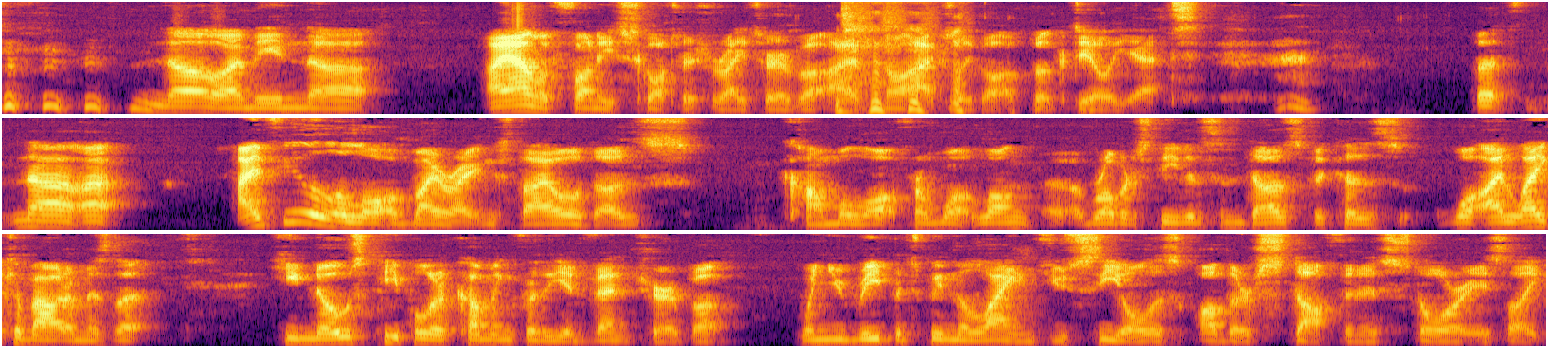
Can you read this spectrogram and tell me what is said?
no, I mean, uh, I am a funny Scottish writer, but I've not actually got a book deal yet. But no, I, I feel a lot of my writing style does come a lot from what Long uh, Robert Stevenson does because what I like about him is that he knows people are coming for the adventure, but when you read between the lines, you see all this other stuff in his stories. Like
